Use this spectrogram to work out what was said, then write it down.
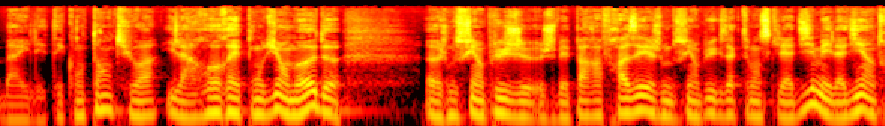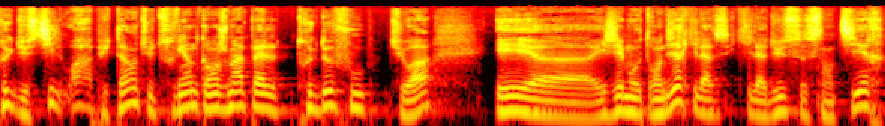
bah il était content tu vois il a re-répondu en mode euh, je me souviens plus, je, vais paraphraser, je me souviens plus exactement ce qu'il a dit, mais il a dit un truc du style, waouh putain, tu te souviens de quand je m'appelle, truc de fou, tu vois. Et, et j'aime autant dire qu'il a dû se sentir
